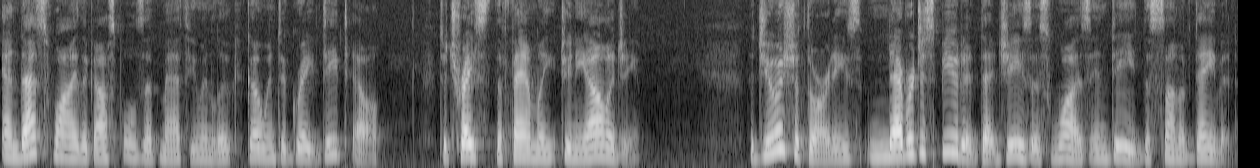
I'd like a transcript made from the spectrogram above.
And that's why the Gospels of Matthew and Luke go into great detail to trace the family genealogy. The Jewish authorities never disputed that Jesus was indeed the son of David.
